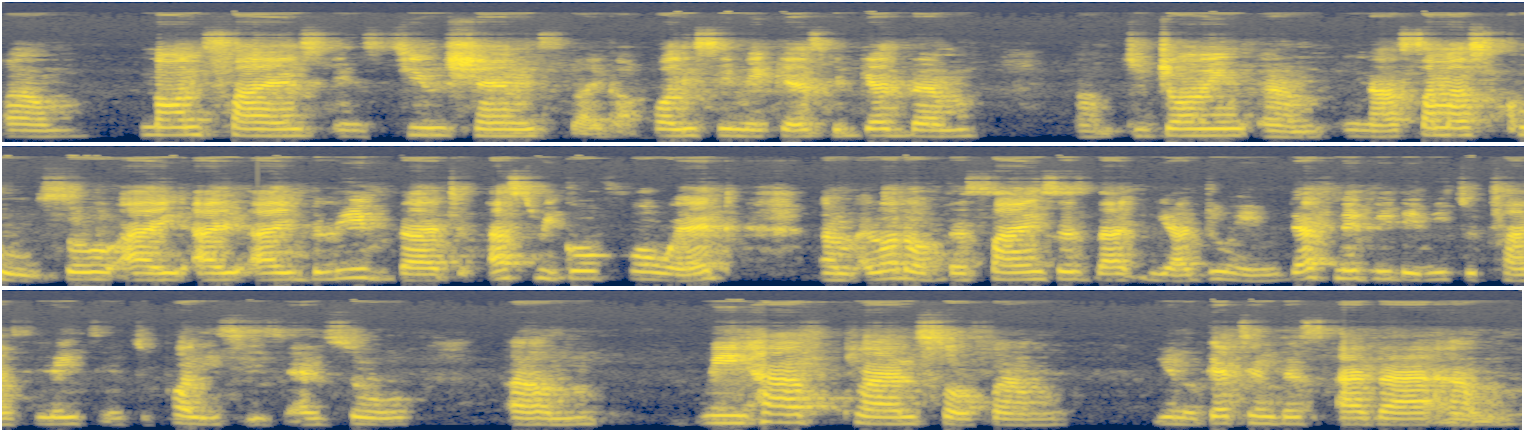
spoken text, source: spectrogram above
um, non-science institutions, like our policymakers, we get them um, to join um, in our summer school. So I, I, I, believe that as we go forward, um, a lot of the sciences that we are doing, definitely they need to translate into policies. And so um, we have plans of, um, you know, getting this other um,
